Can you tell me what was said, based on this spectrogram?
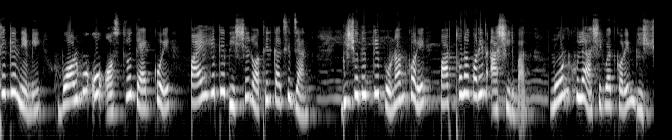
থেকে নেমে বর্ম ও অস্ত্র ত্যাগ করে পায়ে হেঁটে ভীষ্মের রথের কাছে যান। বিশ্বদেবকে প্রণাম করে, প্রার্থনা করেন আশীর্বাদ। মন খুলে আশীর্বাদ করেন ভীষ্ম।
